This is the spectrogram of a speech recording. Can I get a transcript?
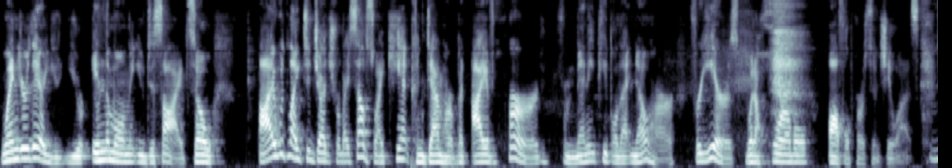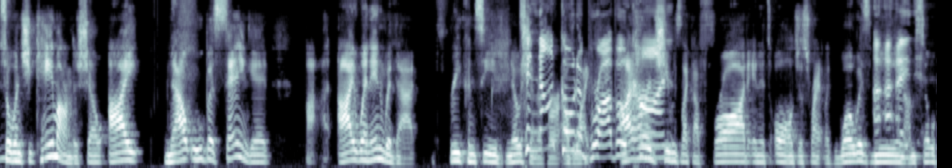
When you're there, you you're in the moment, you decide. So I would like to judge for myself, so I can't condemn her, but I have heard from many people that know her for years what a horrible, awful person she was. Mm-hmm. So when she came on the show, I now Ubah saying it, I, I went in with that preconceived notion to not go to like, Bravo. I heard she was like a fraud, and it's all just right. Like, woe is me, I, and I'm so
